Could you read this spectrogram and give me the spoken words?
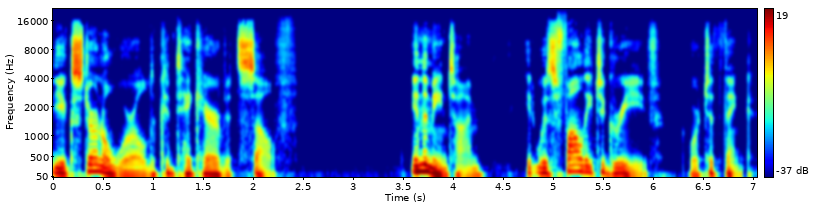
The external world could take care of itself. In the meantime, it was folly to grieve or to think.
